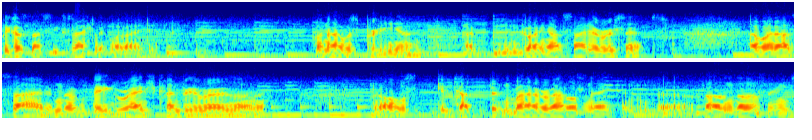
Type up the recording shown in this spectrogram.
Because that's exactly what I did. When I was pretty young, I've been going outside ever since. I went outside in the big ranch country of Arizona and almost got bitten by a rattlesnake and uh, a thousand other things.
